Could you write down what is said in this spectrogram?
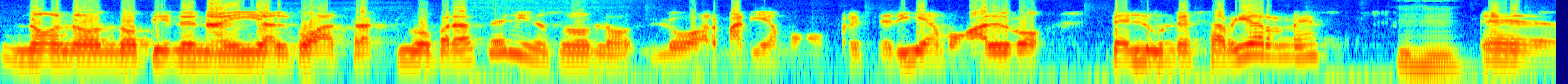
no, no, no tienen ahí algo atractivo para hacer y nosotros lo, lo armaríamos, ofreceríamos algo de lunes a viernes. Eh,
